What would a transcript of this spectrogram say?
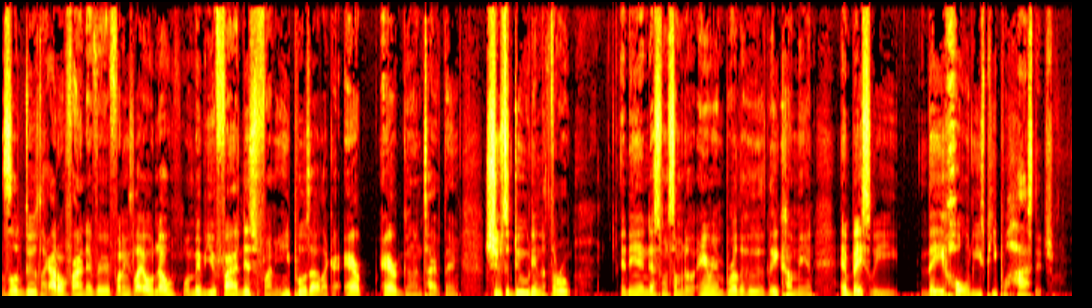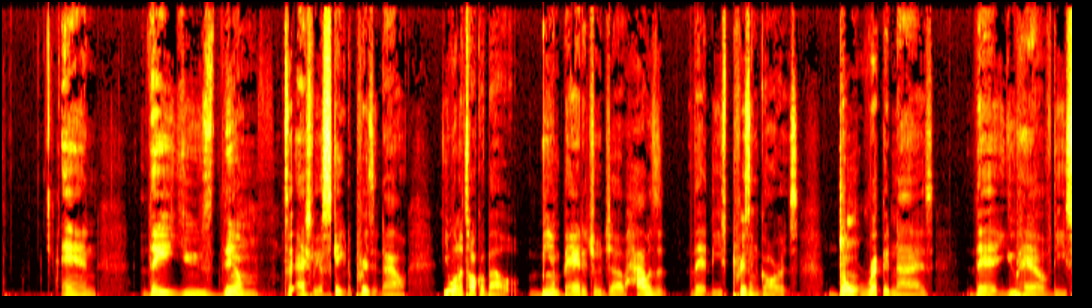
This little dude's like, I don't find that very funny. He's like, oh no, well maybe you find this funny. He pulls out like an air air gun type thing, shoots a dude in the throat, and then that's when some of the Aryan Brotherhood they come in and basically they hold these people hostage, and they use them to actually escape the prison. Now, you want to talk about being bad at your job? How is it that these prison guards don't recognize that you have these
